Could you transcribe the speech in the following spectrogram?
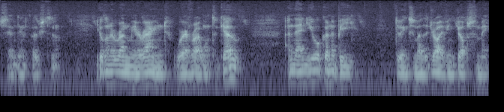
sending the post to them. You're going to run me around wherever I want to go. And then you're going to be doing some other driving jobs for me.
